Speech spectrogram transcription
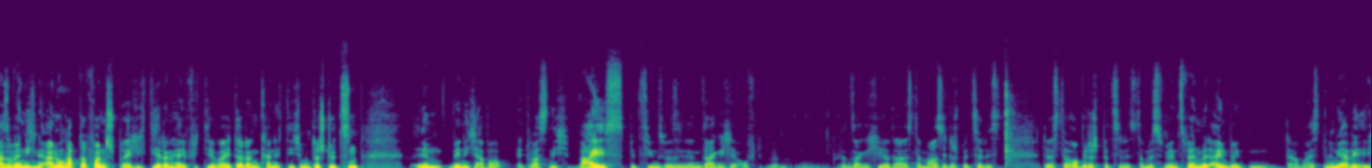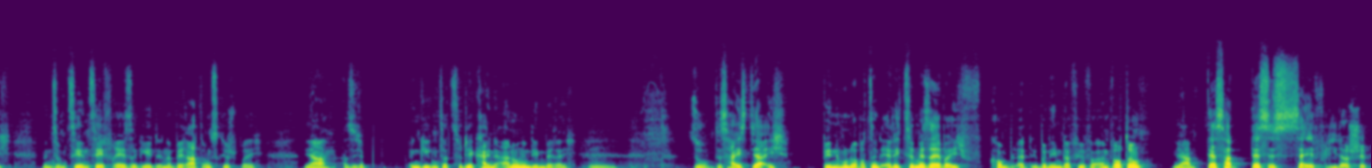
Also wenn ich eine Ahnung habe davon, spreche ich dir, dann helfe ich dir weiter, dann kann ich dich unterstützen. Ähm, wenn ich aber etwas nicht weiß, beziehungsweise dann sage ich ja oft, dann sage ich hier, da ist der Marci der Spezialist, da ist der Robby der Spezialist, da müssen wir den Sven mit einbinden, da weißt du ja. mehr wie ich, wenn es um CNC-Fräser geht, in einem Beratungsgespräch. Ja, also ich habe im Gegensatz zu dir keine Ahnung in dem Bereich. Mhm. So, das heißt ja, ich bin 100% ehrlich zu mir selber, ich komplett übernehme dafür Verantwortung. Ja, das, hat, das ist Self-Leadership,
